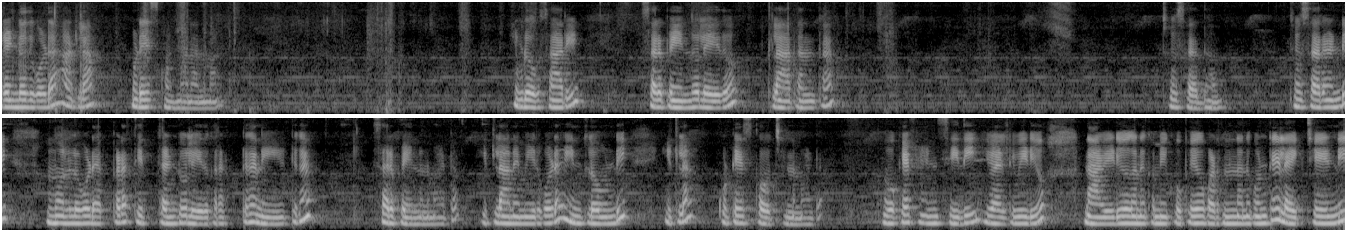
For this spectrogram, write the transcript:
రెండోది కూడా అట్లా ముడేసుకుంటున్నాను అనమాట ఇప్పుడు ఒకసారి సరిపోయిందో లేదో క్లాత్ అంతా చూసేద్దాం. చూసారండి? మొదలు కూడా ఎక్కడ తిత్తంటూ లేదు. కరెక్ట్గా నీట్గా సరిపోయిందనమాట ఇట్లానే మీరు కూడా ఇంట్లో ఉండి ఇట్లా కుట్టేసుకోవచ్చు అన్నమాట ఓకే ఫ్రెండ్స్ ఇది ఇవాళ వీడియో. నా వీడియో కనుక మీకు ఉపయోగపడుతుంది అనుకుంటే లైక్ చేయండి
